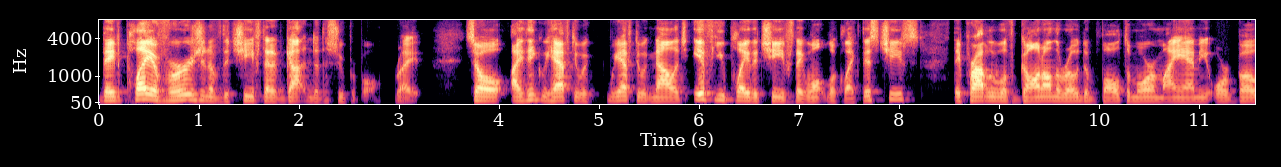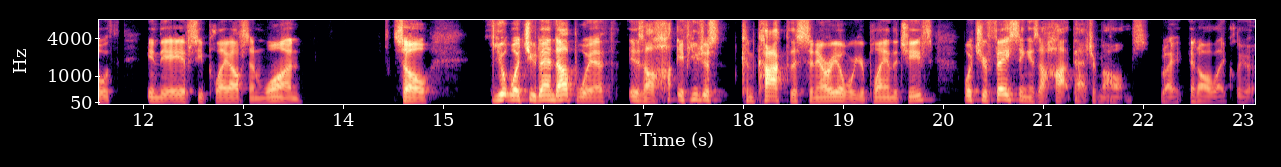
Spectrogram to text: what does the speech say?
they'd play a version of the Chiefs that had gotten to the Super Bowl, right? So I think we have to we have to acknowledge if you play the Chiefs, they won't look like this Chiefs. They probably will have gone on the road to Baltimore, Miami, or both in the AFC playoffs and won. So you, what you'd end up with is a if you just concoct the scenario where you're playing the Chiefs, what you're facing is a hot Patrick Mahomes, right? In all likelihood.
